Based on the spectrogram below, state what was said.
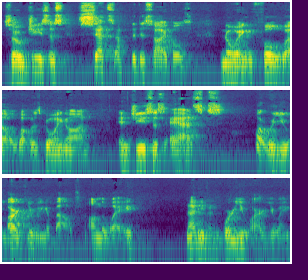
So Jesus sets up the disciples knowing full well what was going on. And Jesus asks, What were you arguing about on the way? Not even were you arguing.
